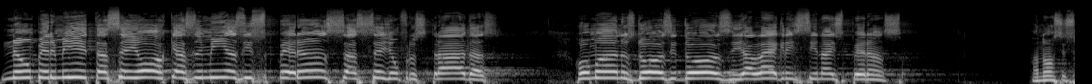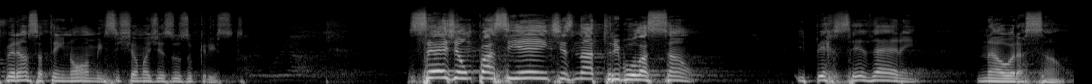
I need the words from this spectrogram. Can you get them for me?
Não permita, Senhor, que as minhas esperanças sejam frustradas. Romanos 12, 12. Alegrem-se na esperança. A nossa esperança tem nome, se chama Jesus o Cristo. Sejam pacientes na tribulação e perseverem na oração.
